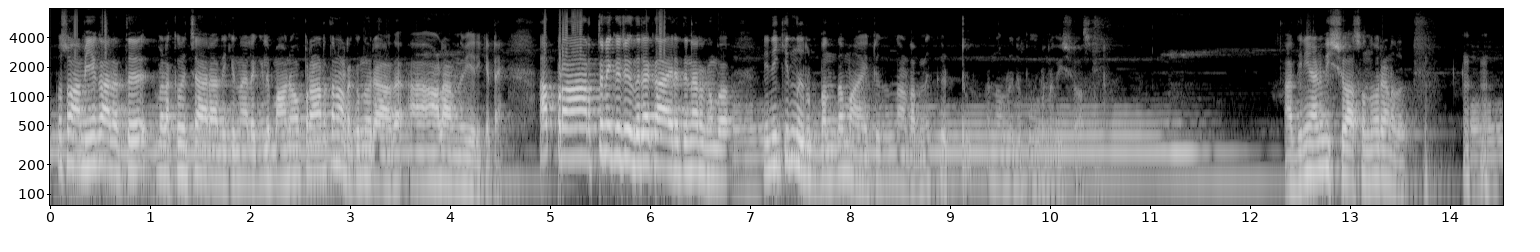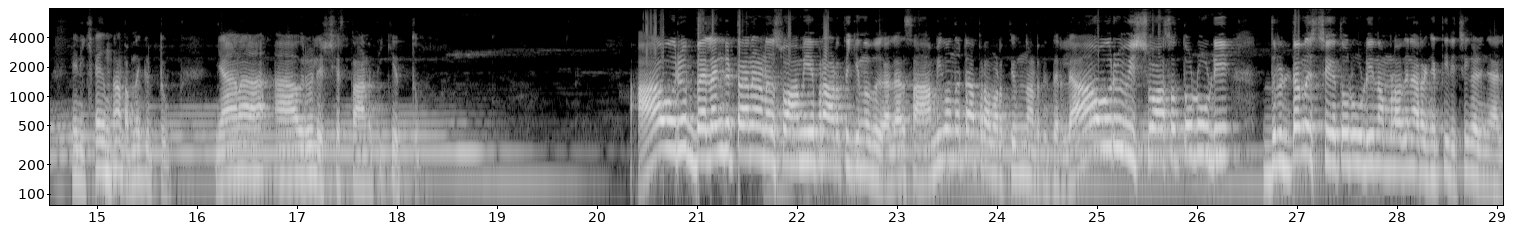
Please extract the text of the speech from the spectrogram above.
ഇപ്പോൾ സ്വാമിയെ കാലത്ത് വിളക്ക് വെച്ച് ആരാധിക്കുന്ന അല്ലെങ്കിൽ മനോപ്രാർത്ഥന നടക്കുന്ന ഒരു ആള- ആളാണെന്ന് വിചാരിക്കട്ടെ. ആ പ്രാർത്ഥനയ്ക്ക് ചെയ്തിട്ട് കാര്യത്തിന് ഇറങ്ങുമ്പോൾ എനിക്ക് നിർബന്ധമായിട്ട് ഇത് നടന്ന് കിട്ടും എന്നുള്ളൊരു പൂർണ വിശ്വാസമുണ്ട്. അതിനെയാണ് വിശ്വാസം എന്ന് പറയണത്. എനിക്കത് നടന്ന് കിട്ടും. ഞാൻ ആ ആ ഒരു ലക്ഷ്യസ്ഥാനത്തേക്ക് എത്തും. ആ ഒരു ബലം കിട്ടാനാണ് സ്വാമിയെ പ്രാർത്ഥിക്കുന്നത്. അല്ല സ്വാമി വന്നിട്ട് ആ പ്രവൃത്തി ഒന്നും നടത്തി തരില്ല ആ ഒരു വിശ്വാസത്തോടു കൂടി ദൃഢനിശ്ചയത്തോടു കൂടി നമ്മൾ അതിനിറങ്ങി തിരിച്ചു കഴിഞ്ഞാൽ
